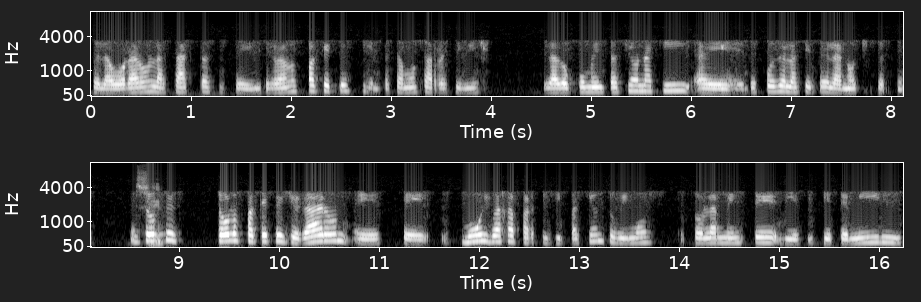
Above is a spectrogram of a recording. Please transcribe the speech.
se elaboraron las actas y se integraron los paquetes y empezamos a recibir la documentación aquí eh, después de las siete de la noche entonces todos los paquetes llegaron, este, muy baja participación, tuvimos solamente 17.883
